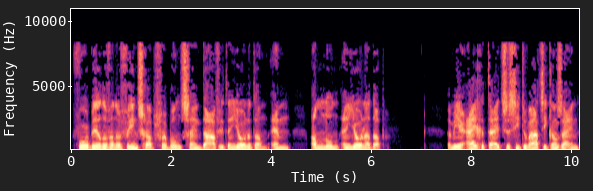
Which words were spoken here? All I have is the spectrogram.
Voorbeelden van een vriendschapsverbond zijn David en Jonathan en Amnon en Jonadab. Een meer eigentijdse situatie kan zijn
